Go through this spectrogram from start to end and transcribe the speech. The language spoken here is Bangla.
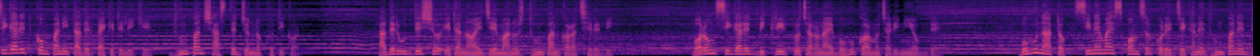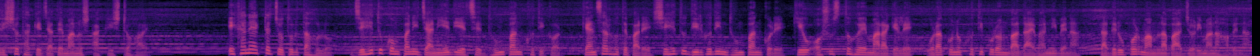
সিগারেট কোম্পানি তাদের প্যাকেটে লিখে, ধূমপান স্বাস্থ্যের জন্য ক্ষতিকর। তাদের উদ্দেশ্য এটা নয় যে মানুষ ধূমপান করা ছেড়ে দিক। বরং সিগারেট বিক্রির প্রচারণায় বহু কর্মচারী নিয়োগ দেয়। বহু নাটক, সিনেমায় স্পন্সর করে যেখানে ধূমপানের দৃশ্য থাকে যাতে মানুষ আকৃষ্ট হয়। এখানে একটা চতুরতা হলো, যেহেতু কোম্পানি জানিয়ে দিয়েছে ধূমপান ক্ষতিকর, ক্যান্সার হতে পারে, সেহেতু দীর্ঘদিন ধূমপান করে কেউ অসুস্থ হয়ে মারা গেলে ওরা কোনো ক্ষতিপূরণ বা দায়ভার নিবে না, তাদের উপর মামলা বা জরিমানা হবে না।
